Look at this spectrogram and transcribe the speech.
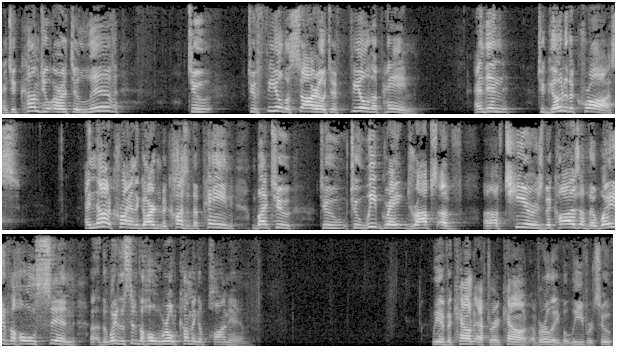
and to come to earth to live, to, to feel the sorrow, to feel the pain, and then to go to the cross and not cry in the garden because of the pain, but to, to, to weep great drops of of tears because of the weight of the whole sin, uh, the weight of the sin of the whole world coming upon him. We have account after account of early believers who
